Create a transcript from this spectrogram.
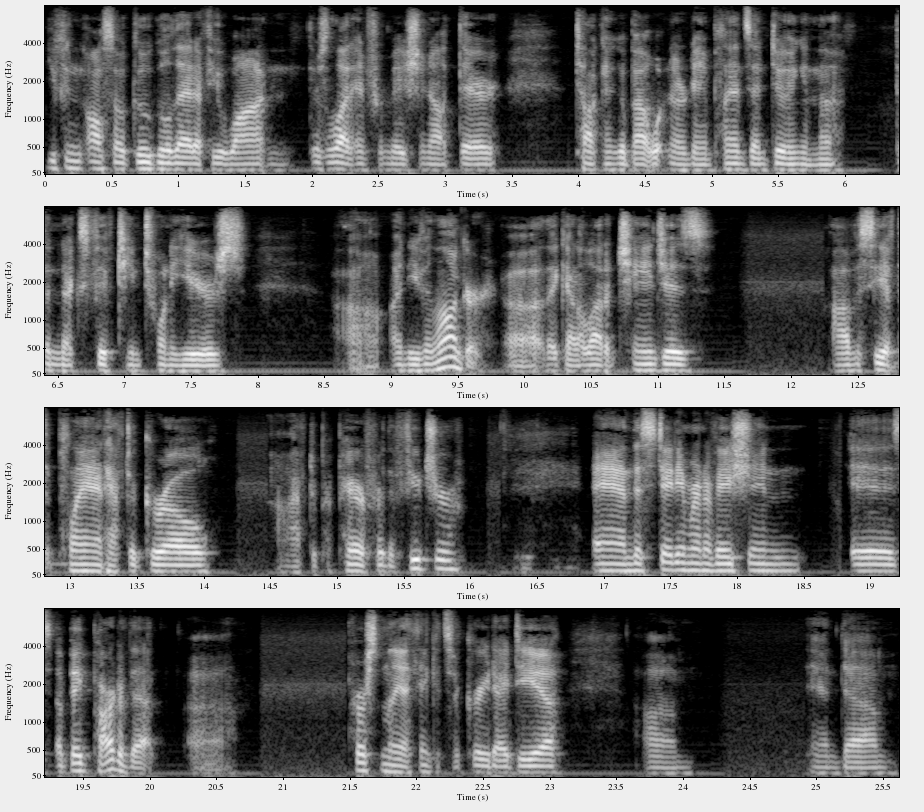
you can also Google that if you want, and there's a lot of information out there talking about what Notre Dame plans on doing in the, the next 15, 20 years, uh, and even longer. Uh, they got a lot of changes. Obviously, have to plan, have to grow, I have to prepare for the future, and the stadium renovation is a big part of that. Personally, I think it's a great idea, um, and um,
